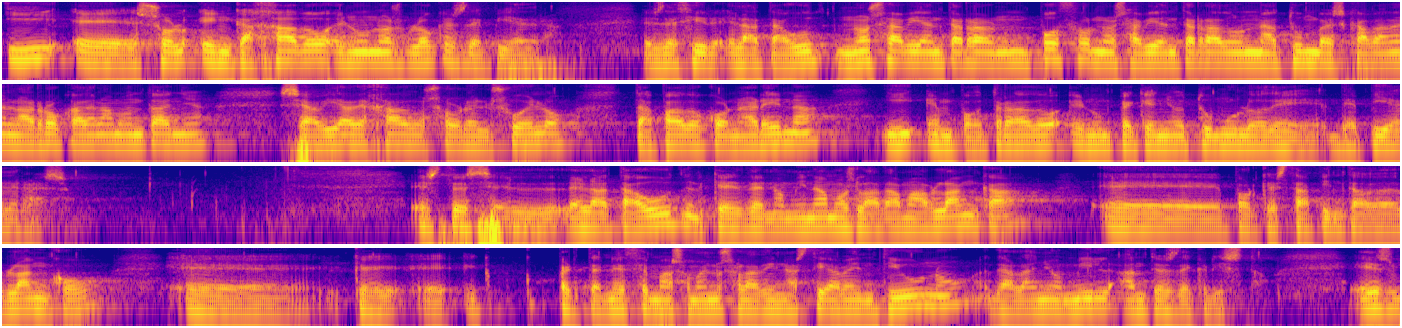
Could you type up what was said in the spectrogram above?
y encajado en unos bloques de piedra. Es decir, el ataúd no se había enterrado en un pozo, no se había enterrado en una tumba excavada en la roca de la montaña, se había dejado sobre el suelo, tapado con arena y empotrado en un pequeño túmulo de piedras. Este es el, ataúd que denominamos la Dama Blanca, eh, porque está pintado de blanco, eh, eh, pertenece más o menos a la dinastía 21 del año 1000 a.C. Es,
